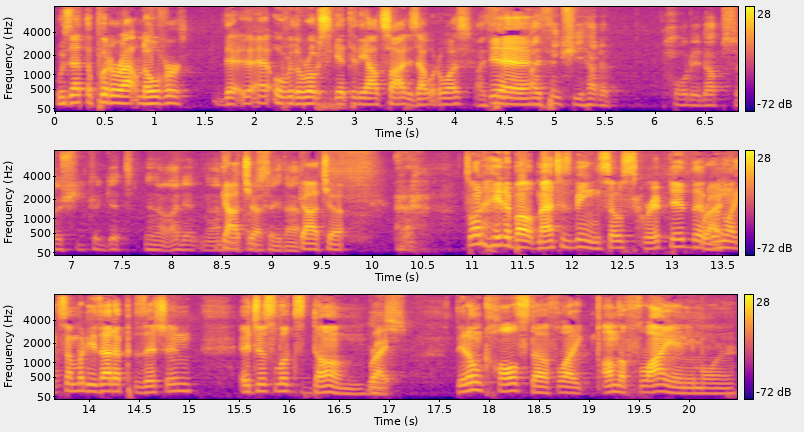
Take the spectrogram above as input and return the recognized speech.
was that the put her out and over the, uh, over the ropes to get to the outside? Is that what it was? I think, Yeah. I think she had to hold it up so she could get you know I didn't I'm Gotcha. say that Gotcha. That's what I hate about matches being so scripted that Right. when like somebody's out of position, it just looks dumb. Right. They don't call stuff like on the fly anymore.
